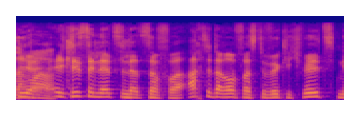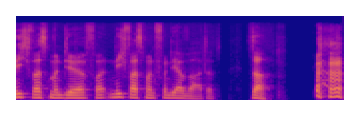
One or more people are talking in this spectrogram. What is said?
Äh, mal. ich lese den letzten Satz noch vor. Achte darauf, was du wirklich willst, nicht was man dir von, nicht was man von dir erwartet. So.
